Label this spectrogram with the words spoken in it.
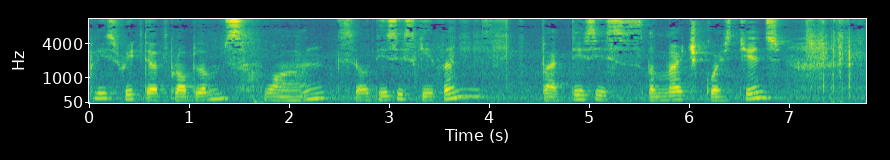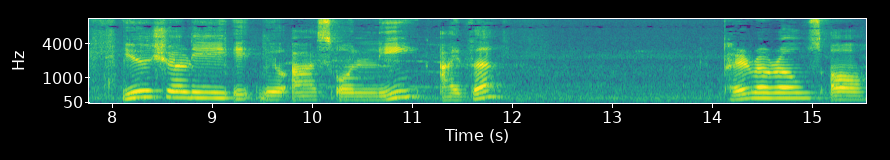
please read the problems one. So this is given but this is a merge questions. Usually it will ask only either parallels or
